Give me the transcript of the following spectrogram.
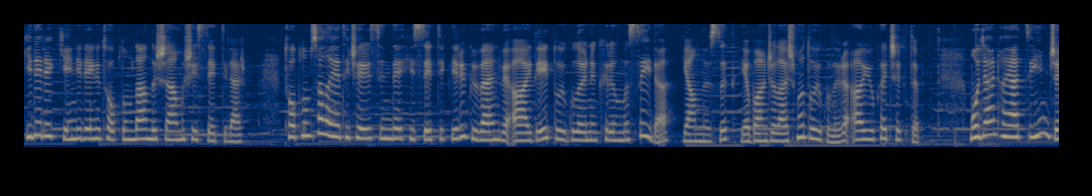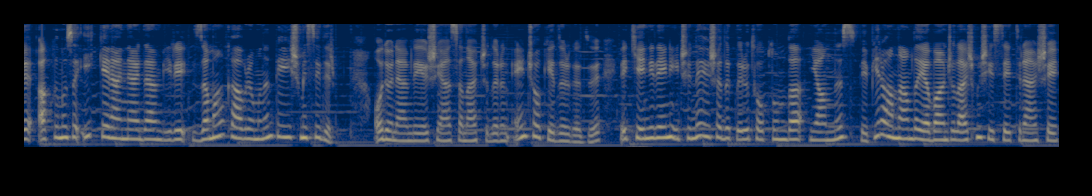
giderek kendilerini toplumdan dışlanmış hissettiler. Toplumsal hayat içerisinde hissettikleri güven ve aidiyet duygularının kırılmasıyla yalnızlık, yabancılaşma duyguları ayyuka çıktı. Modern hayat deyince aklımıza ilk gelenlerden biri zaman kavramının değişmesidir. O dönemde yaşayan sanatçıların en çok yadırgadığı ve kendilerini içinde yaşadıkları toplumda yalnız ve bir anlamda yabancılaşmış hissettiren şey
